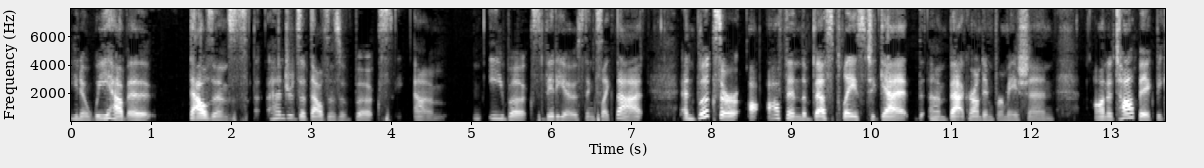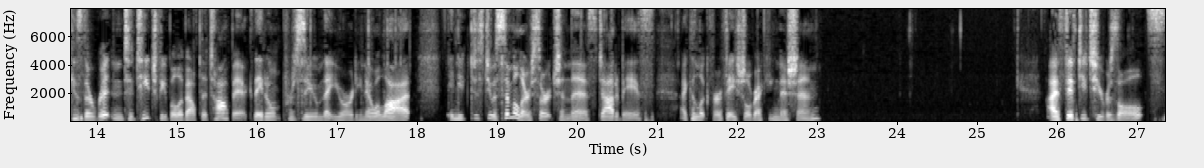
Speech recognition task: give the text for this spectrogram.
you know, we have a thousands, hundreds of thousands of books, um, ebooks, videos, things like that. And books are often the best place to get um, background information on a topic because they're written to teach people about the topic. They don't presume that you already know a lot. And you just do a similar search in this database. I can look for facial recognition. I have 52 results.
